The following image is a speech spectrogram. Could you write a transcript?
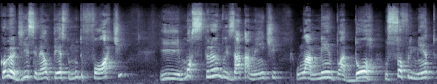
como eu disse, né, um texto muito forte e mostrando exatamente o lamento, a dor, o sofrimento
